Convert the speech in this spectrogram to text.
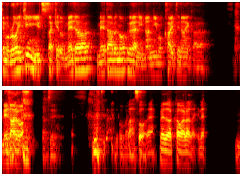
でも、ロイ・キーン言ってたけど、メダルメダルの裏に何にも書いてないから、メダルは。まあそうね。メダルは変わらないね。うん。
